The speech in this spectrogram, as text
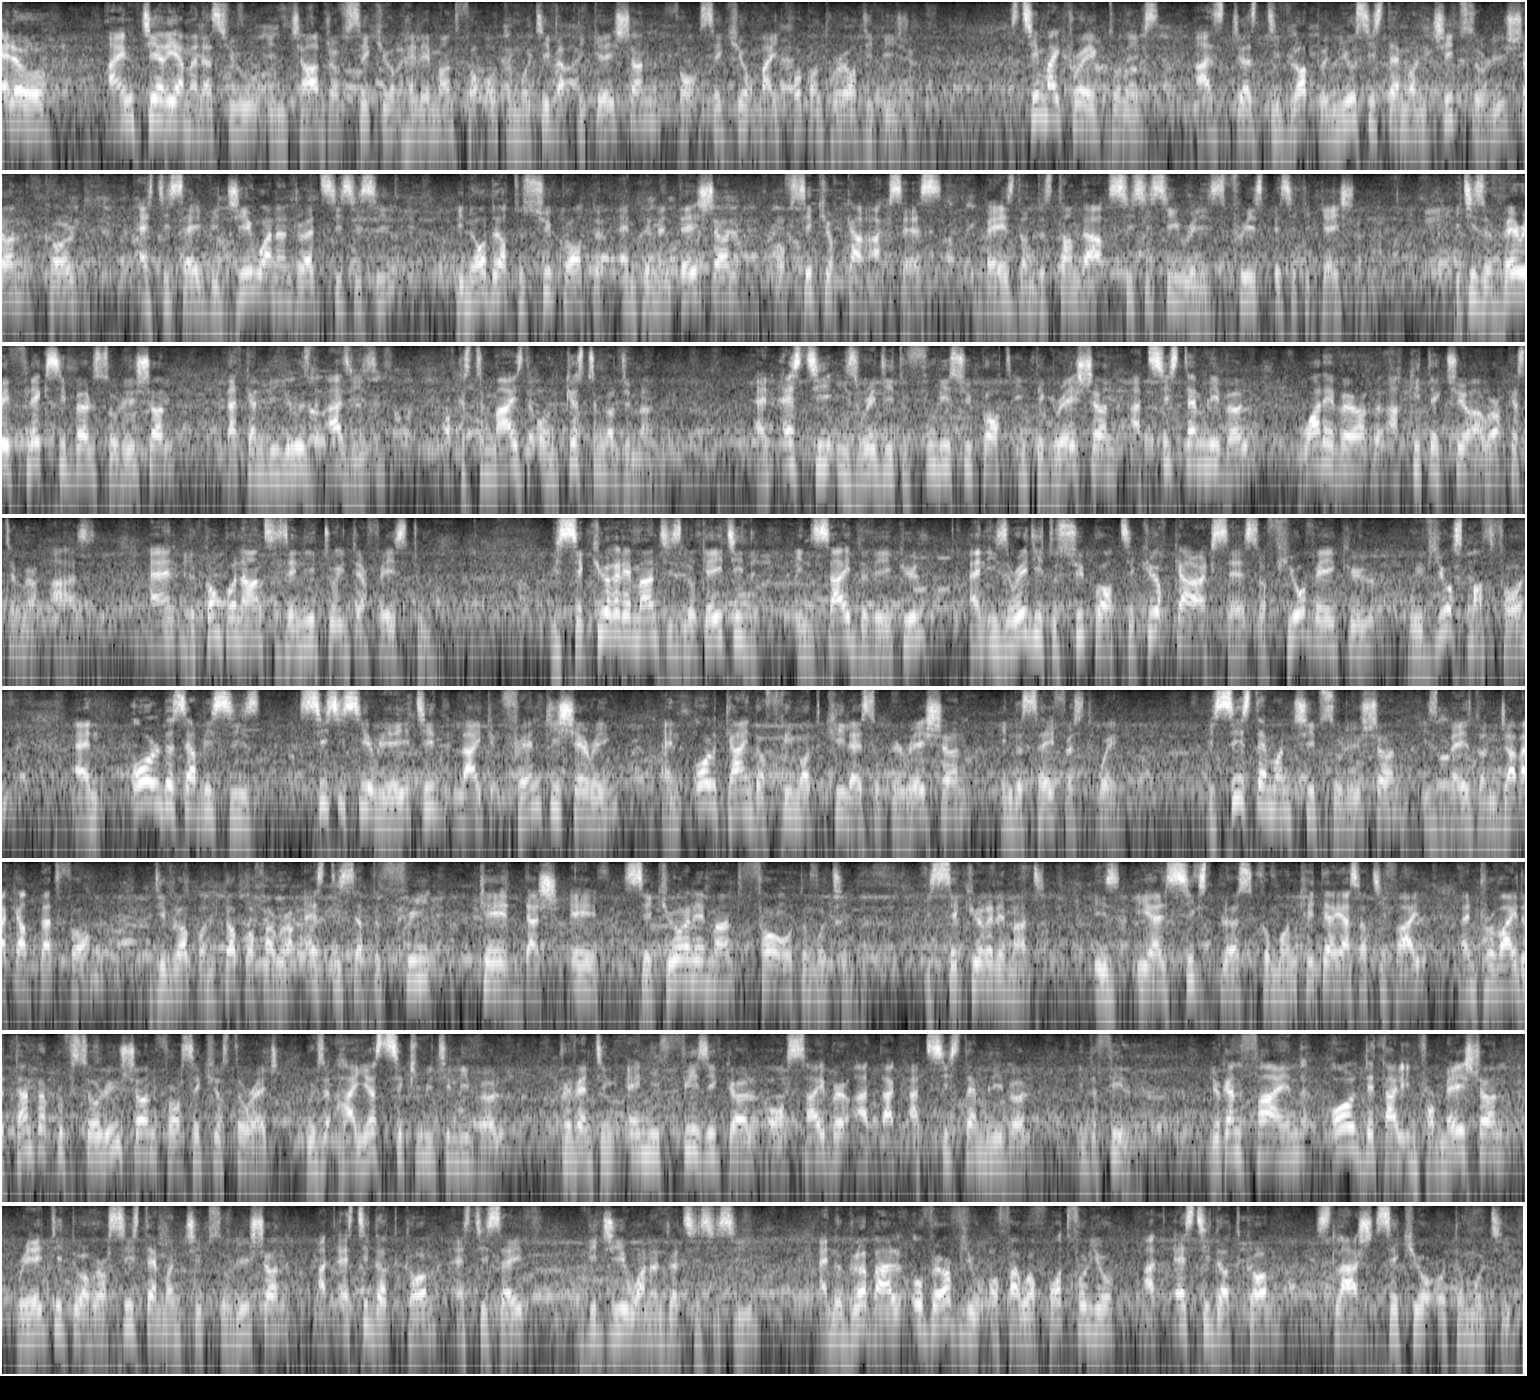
Hello, I'm Thierry Amanasiu, in charge of Secure Element for Automotive Application for Secure Microcontroller Division. STMicroelectronics has just developed a new system-on-chip solution called STSAFE VG100 CCC in order to support the implementation of secure car access based on the standard CCC Release 3 specification. It is a very flexible solution that can be used as is or customized on customer demand. And ST is ready to fully support integration at system level, whatever the architecture our customer has, and the components they need to interface to. This secure element is located inside the vehicle and is ready to support secure car access of your vehicle with your smartphone and all the services CCC related like friend key sharing and all kind of remote keyless operation in the safest way. The system-on-chip solution is based on Java Card platform, developed on top of our ST33K-A secure element for automotive. This secure element is EAL6 Plus common criteria certified and provide a tamper-proof solution for secure storage with the highest security level, preventing any physical or cyber attack at system level in the field. You can find all detailed information related to our system-on-chip solution at st.com stsafe VG100CCC and a global overview of our portfolio at st.com slash secure automotive.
